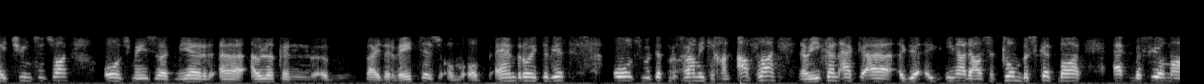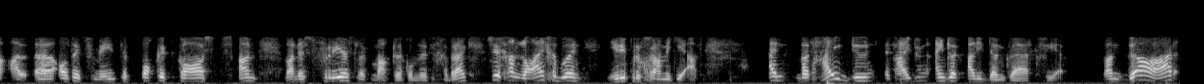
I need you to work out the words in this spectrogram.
iTunes en so aan. Ons mense wat meer uh oulik en uh, byderwets is om op Android te wees ons moet 'n programmetjie gaan aflaai. Nou hier kan ek uh know daar's 'n klomp beskikbaar. Ek beveel maar uh, altyd vir mense Pocket Casts aan want dit is vreeslik maklik om dit te gebruik. So jy gaan laai gewoon hierdie programmetjie af. En wat hy doen is hy doen eintlik al die dinkwerk vir jou. Want daar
